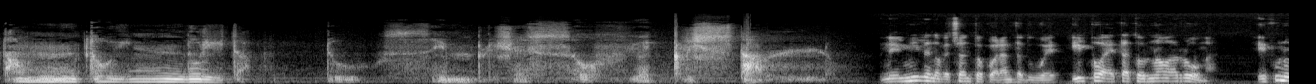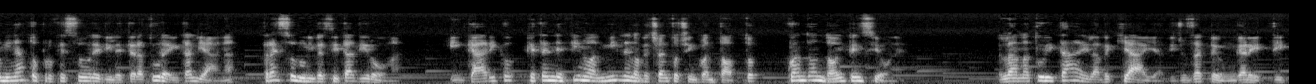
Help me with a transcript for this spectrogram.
tanto indurita, tu semplice soffio e cristallo. Nel 1942 il poeta tornò a Roma e fu nominato professore di letteratura italiana presso l'Università di Roma, incarico che tenne fino al 1958 quando andò in pensione. La maturità e la vecchiaia di Giuseppe Ungaretti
